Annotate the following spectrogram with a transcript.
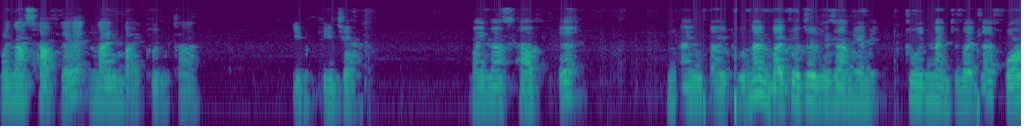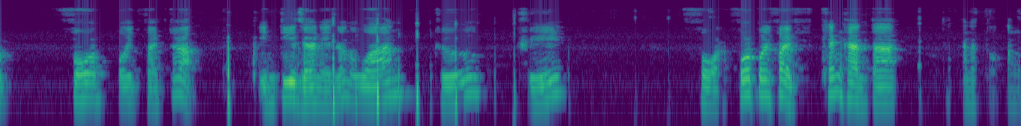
Minus half le 9 by 2 integer integer. Minus half le 9 by 2 9 by 2 to exam yani 2 in 9 divided by 4 4.5 tara integer ni don 1 2 3 4 4.5 ken kan ta kana to ang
